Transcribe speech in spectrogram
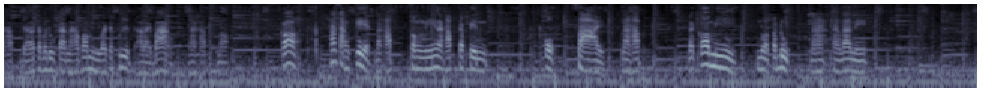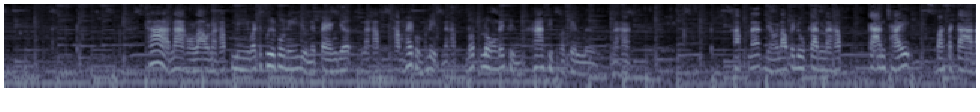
นะครับ เดี๋ยวเราจะมาดูกันนะครับว่ามีวัชพืชอะไรบ้างนะครับเนาะก็ถ้าสังเกตนะครับ ตรงนี้นะครับจะเป็นกกทรายนะครับ แล้วก็มีหนวดปลาดุกนะฮะทางด้านนี้ ถ้านาของเรานะครับ มีวัชพืชพวกนี้อยู่ในแปลงเยอะนะครับทำให้ผลผลิตนะครับ ลดลงได้ถึง 50%เลยนะฮะครับและเดี๋ยวเราไปดูกันนะครับ การใช้ บาสการ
